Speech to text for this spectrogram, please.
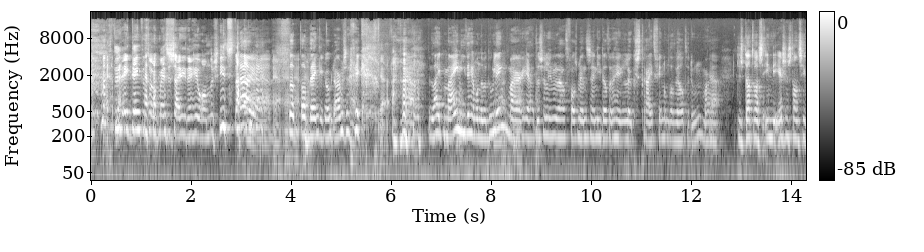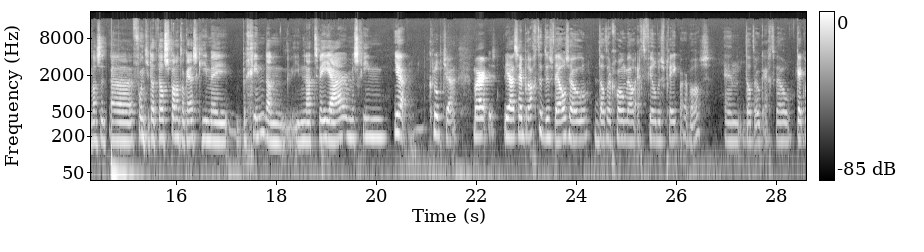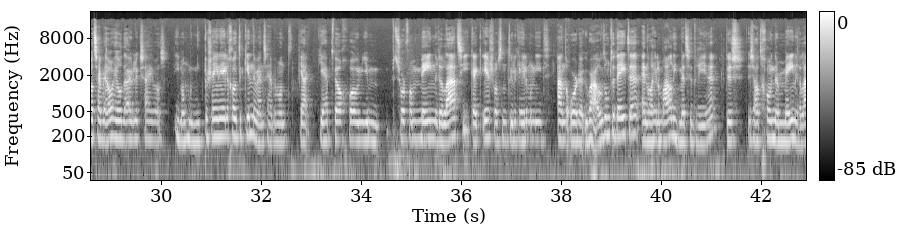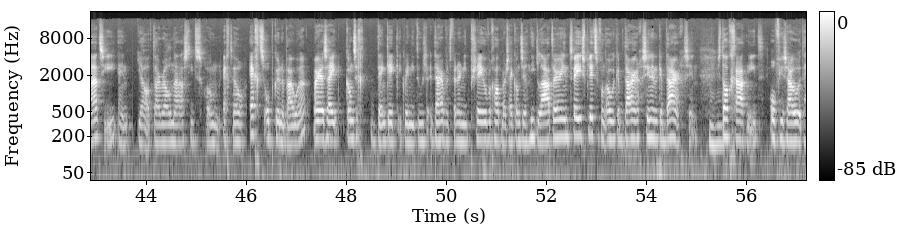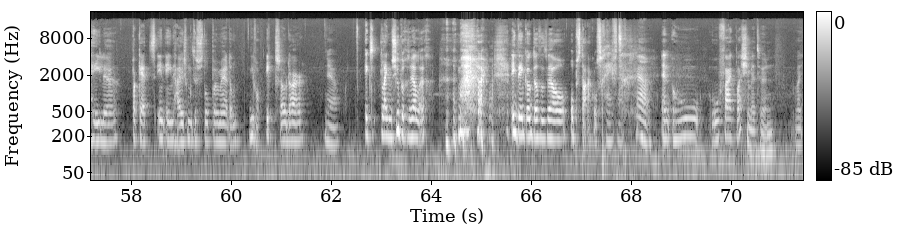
Dus ik denk dat er ook mensen zijn die er heel anders in staan. Nou, Ja, ja. ja, ja, ja, Dat, dat ja. denk ik ook, daarom zeg ik. Ja. Ja. Lijkt mij niet helemaal de bedoeling, Ja, maar ja. ja, er zullen inderdaad vast mensen zijn die dat een hele leuke strijd vinden om dat wel te doen. Maar Ja. Dus dat was in de eerste instantie was het, eh, vond je dat wel spannend ook als ik hiermee begin, dan na twee jaar misschien. Ja, klopt ja. Maar ja, zij bracht het dus wel zo dat er gewoon wel echt veel bespreekbaar was. En dat ook echt wel... Kijk, wat zij wel heel duidelijk zei was... Iemand moet niet per se een hele grote kinderwens hebben. Want ja, je hebt wel gewoon je soort van main relatie. Kijk, eerst was het natuurlijk helemaal niet aan de orde überhaupt om te daten. En al helemaal niet met z'n drieën. Dus ze had gewoon de main relatie. En je had daar wel naast iets gewoon echt wel echts op kunnen bouwen. Maar ja, zij kan zich, denk ik, ik weet niet hoe ze, daar hebben we het verder niet per se over gehad. Maar zij kan zich niet later in twee splitsen van, oh, ik heb daar een gezin en ik heb daar een gezin. Mhm. Dus dat gaat niet. Of je zou het hele pakket in één huis moeten stoppen. Maar ja, dan, in ieder geval, ik zou daar Ja. ik, het lijkt me super gezellig. maar ik denk ook dat het wel obstakels geeft. Ja. En hoe, hoe vaak was je met hun?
